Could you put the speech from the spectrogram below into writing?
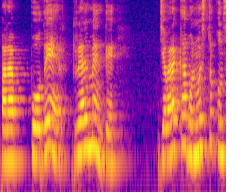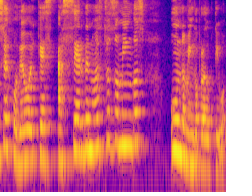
para poder realmente llevar a cabo nuestro consejo de hoy, que es hacer de nuestros domingos un domingo productivo.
